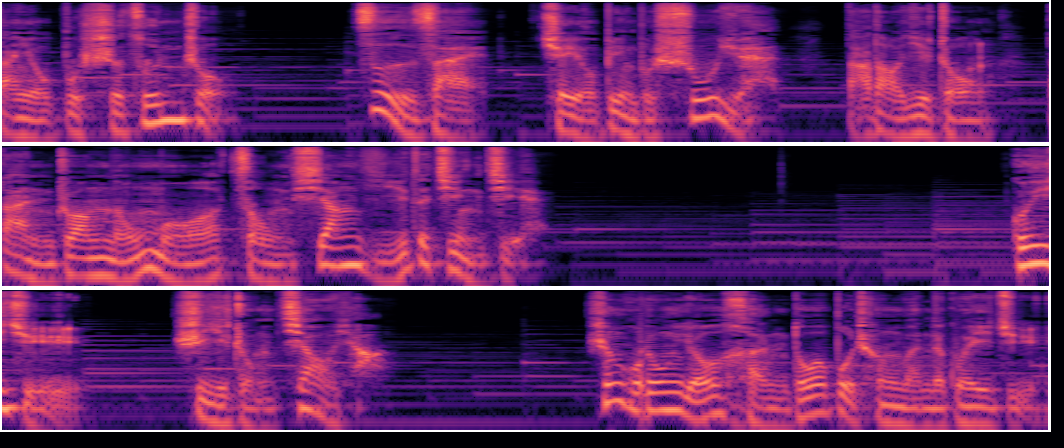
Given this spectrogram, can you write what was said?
但又不失尊重，自在却又并不疏远，达到一种淡妆浓抹总相宜的境界。”规矩是一种教养，生活中有很多不成文的规矩，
